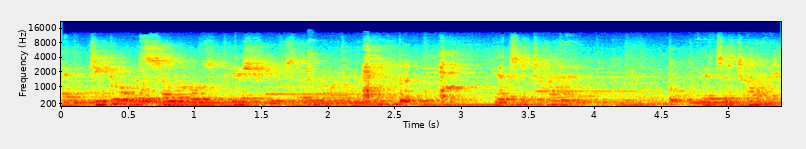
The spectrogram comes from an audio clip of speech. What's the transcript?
and deal with some of those issues that are on your mind. It's a time. It's a time.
